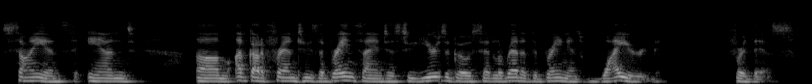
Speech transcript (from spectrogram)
science. And um, I've got a friend who's a brain scientist who years ago said, Loretta, the brain is wired for this.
